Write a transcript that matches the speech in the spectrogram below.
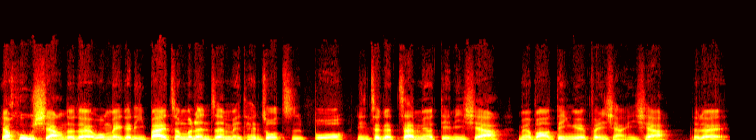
要互相，对不对？我每个礼拜这么认真，每天做直播，你这个赞没有点一下，没有帮我订阅分享一下，对不对？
